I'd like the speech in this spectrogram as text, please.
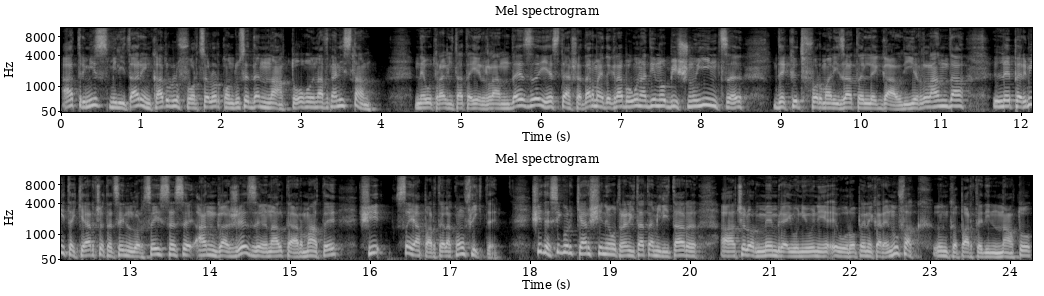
a trimis militari în cadrul forțelor conduse de NATO în Afganistan. Neutralitatea irlandeză este așadar mai degrabă una din obișnuință decât formalizată legal. Irlanda le permite chiar cetățenilor săi să se angajeze în alte armate și să ia parte la conflicte. Și desigur chiar și neutralitatea militară a celor membri ai Uniunii Europene care nu fac încă parte din NATO,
